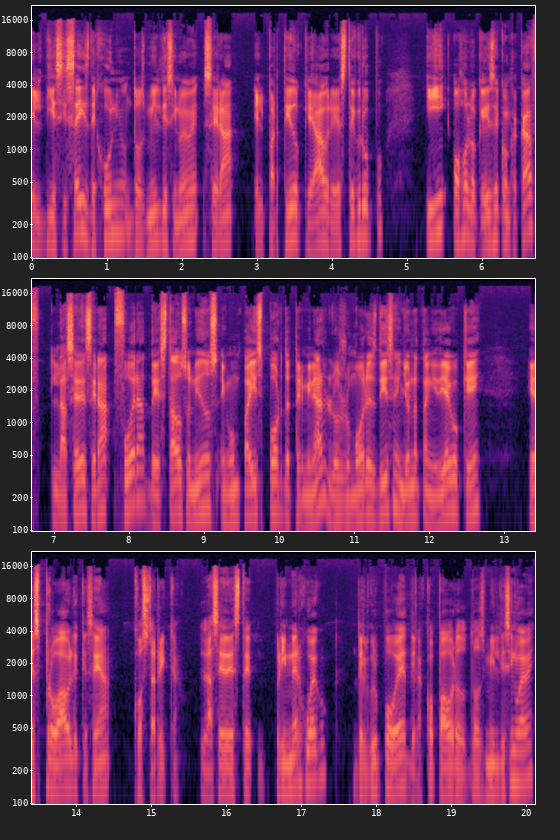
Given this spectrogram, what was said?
El 16 de junio 2019 será el partido que abre este grupo. Y ojo lo que dice CONCACAF, la sede será fuera de Estados Unidos en un país por determinar. Los rumores dicen, Jonathan y Diego, que es probable que sea Costa Rica la sede de este primer juego del Grupo E de la Copa Oro 2019.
